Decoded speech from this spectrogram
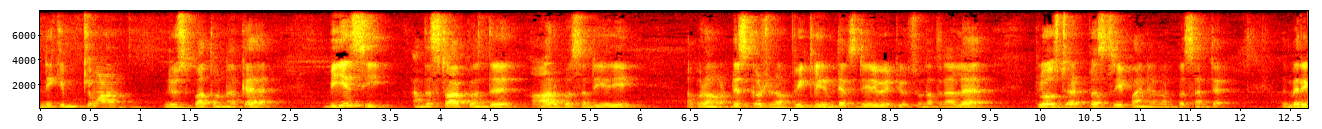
இன்றைக்கி முக்கியமான நியூஸ் பார்த்தோம்னாக்க பிஎஸ்சி அந்த ஸ்டாக் வந்து ஆறு பர்சன்ட் ஏறி அப்புறம் discussion of weekly index derivative சொன்னதுனால closed at plus three point nine one percent அதுமாரி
